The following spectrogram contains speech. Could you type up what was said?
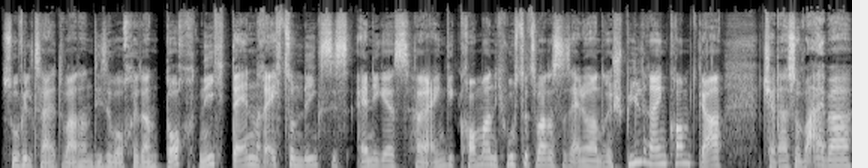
so viel Zeit war dann diese Woche dann doch nicht, denn rechts und links ist einiges hereingekommen. Ich wusste zwar, dass das ein oder andere Spiel reinkommt, klar, Jedi Survivor,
